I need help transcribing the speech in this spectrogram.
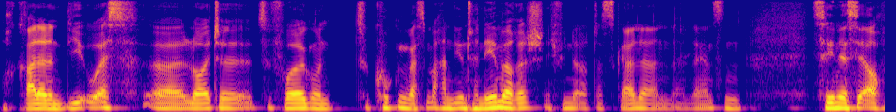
auch gerade dann die US-Leute zu folgen und zu gucken, was machen die unternehmerisch. Ich finde auch das Geile an, der ganzen Szene ist ja auch,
